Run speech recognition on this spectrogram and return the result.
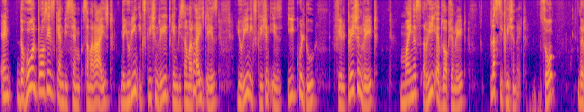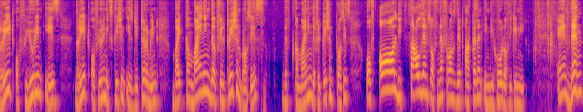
And the whole process can be summarized. The urine excretion rate can be summarized as urine excretion is equal to filtration rate minus reabsorption rate plus secretion rate. So the rate of urine is the rate of urine excretion is determined by combining the filtration process the combining the filtration process of all the thousands of nephrons that are present in the whole of the kidney. And then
